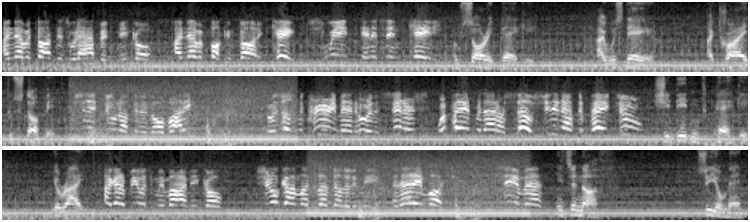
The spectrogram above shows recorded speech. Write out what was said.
I never thought this would happen, Nico. I never fucking thought it. Kate, sweet, innocent Katie. I'm sorry, Packie. I was there. I tried to stop it. She didn't do nothing to nobody. It was those McReary men who are the sinners. We're paying for that ourselves. She didn't have to pay, too. She didn't, Packie. You're right. I gotta be with my mom, Nico. She don't got much left other than me, and that ain't much. See you, man. It's enough. See you, man.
